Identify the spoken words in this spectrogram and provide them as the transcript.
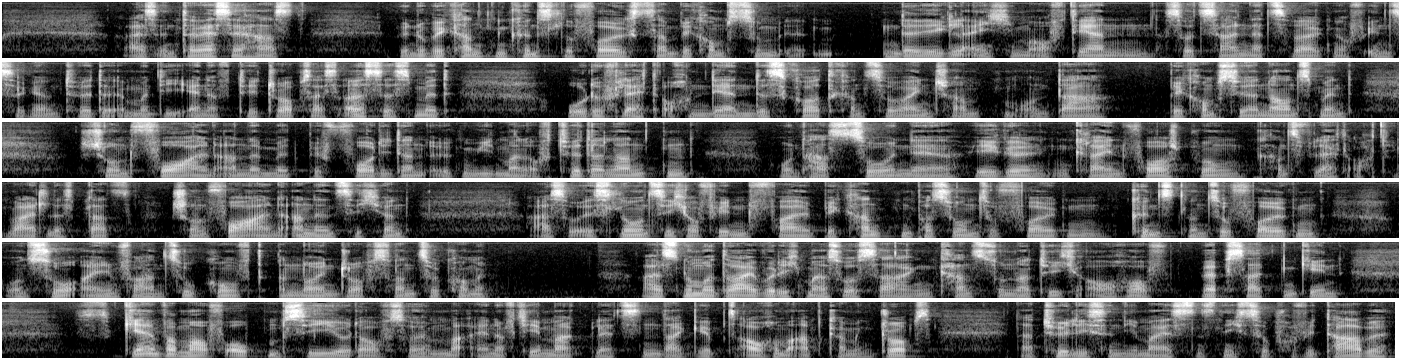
als Interesse hast. Wenn du bekannten Künstler folgst, dann bekommst du in der Regel eigentlich immer auf deren sozialen Netzwerken, auf Instagram, Twitter immer die NFT-Drops als erstes mit. Oder vielleicht auch in deren Discord kannst du reinjumpen und da bekommst du ein Announcement schon vor allen anderen mit, bevor die dann irgendwie mal auf Twitter landen und hast so in der Regel einen kleinen Vorsprung, kannst vielleicht auch den Whitelist-Platz schon vor allen anderen sichern. Also es lohnt sich auf jeden Fall, bekannten Personen zu folgen, Künstlern zu folgen und so einfach in Zukunft an neuen Drops ranzukommen. Als Nummer drei würde ich mal so sagen, kannst du natürlich auch auf Webseiten gehen. Geh einfach mal auf OpenSea oder auf solchen NFT-Marktplätzen, da gibt es auch immer Upcoming Drops. Natürlich sind die meistens nicht so profitabel,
